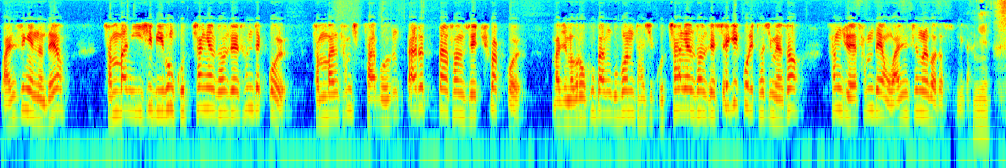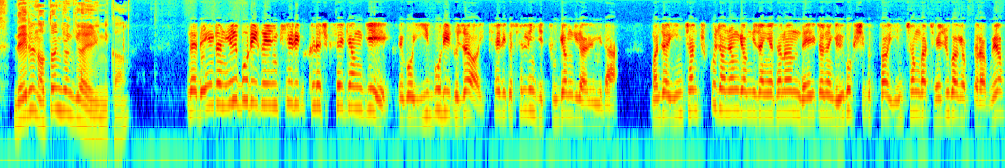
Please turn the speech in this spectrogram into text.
완승했는데요. 전반 22분 고창현 선수의 선제골, 전반 34분 따르따 선수의 추가골, 마지막으로 후반 9분 다시 고창현 선수의 쐐기골이 터지면서 상주에 3대0 완승을 거뒀습니다. 예. 내일은 어떤 경기가 열립니까? 네, 내일은 1부 리그인 K리그 클래식 3경기, 그리고 2부 리그죠. K리그 챌린지 2경기가 열립니다. 먼저 인천 축구 전용 경기장에서는 내일 저녁 7시부터 인천과 제주가 격돌하고요.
